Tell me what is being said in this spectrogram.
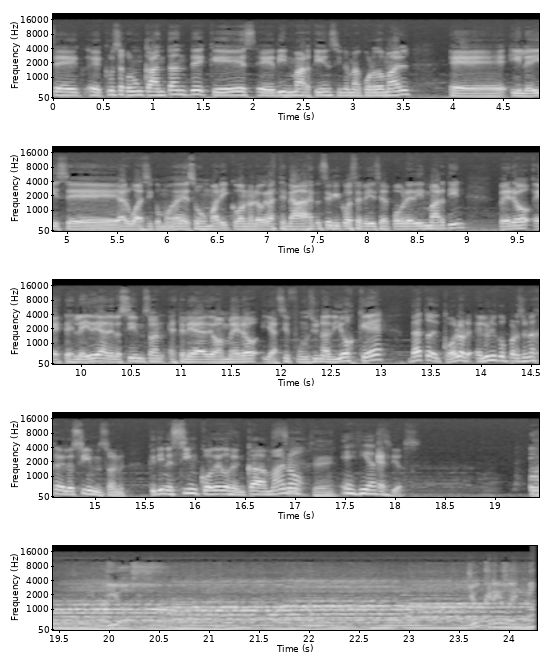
se eh, cruza con un cantante que es eh, Dean Martin, si no me acuerdo mal. Eh, y le dice algo así como, eh, sos un maricón, no lograste nada, no sé qué cosa le dice al pobre Dean Martin, pero esta es la idea de los Simpsons, esta es la idea de Homero, y así funciona Dios, que, dato de color, el único personaje de los Simpsons que tiene cinco dedos en cada mano Sí. Es Dios. es Dios. Dios. Yo creo en mí.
